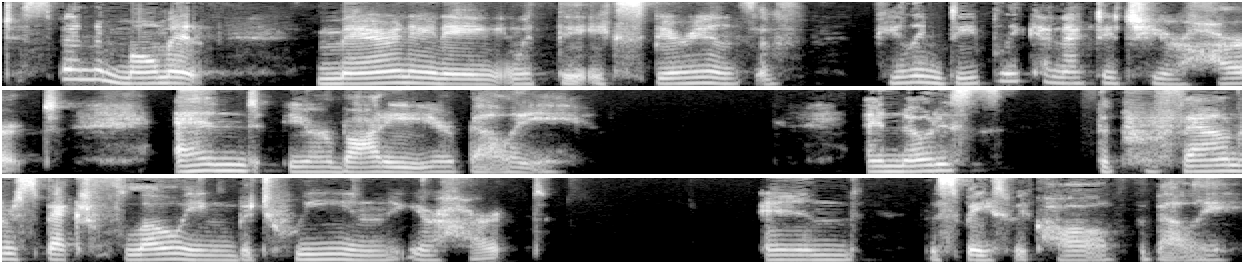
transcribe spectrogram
Just spend a moment marinating with the experience of feeling deeply connected to your heart and your body, your belly. And notice the profound respect flowing between your heart and the space we call the belly.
